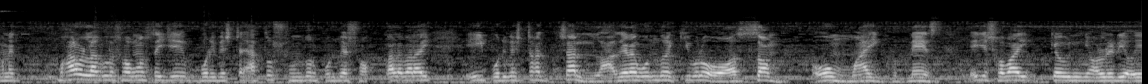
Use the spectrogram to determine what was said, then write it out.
মানে ভালো লাগল সমস্ত এই যে পরিবেশটা, এত সুন্দর পরিবেশ। সকালবেলায় এই পরিবেশটা যা লাগে না বন্ধুরা, কী বলো অসম ও মাই গুডনেস এই যে সবাই কেউ অলরেডি ওই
